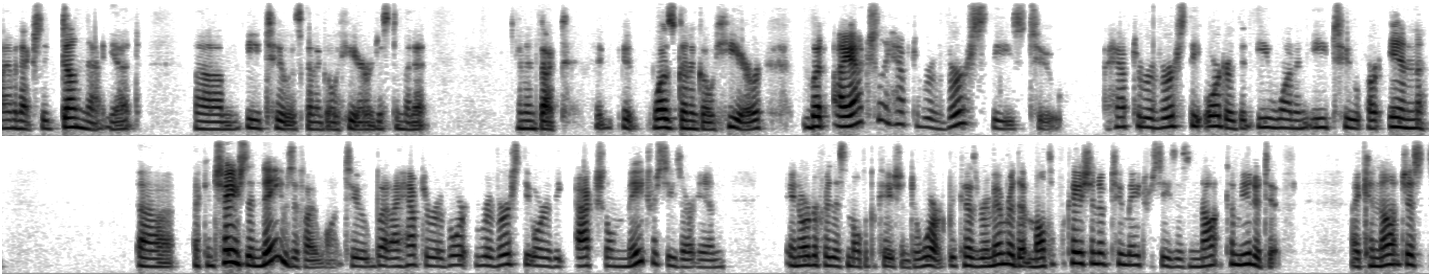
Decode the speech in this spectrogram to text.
I haven't actually done that yet. Um, E2 is going to go here in just a minute. And in fact, it, it was going to go here, but I actually have to reverse these two I have to reverse the order that E1 and E2 are in. Uh, I can change the names if I want to, but I have to rever- reverse the order the actual matrices are in in order for this multiplication to work. Because remember that multiplication of two matrices is not commutative. I cannot just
